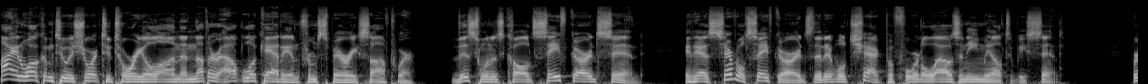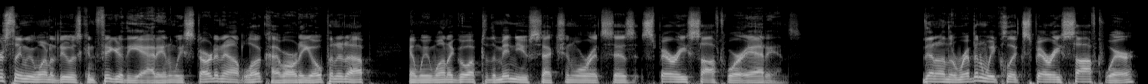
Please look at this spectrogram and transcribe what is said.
Hi, and welcome to a short tutorial on another Outlook add-in from Sperry Software. This one is called Safeguard Send. It has several safeguards that it will check before it allows an email to be sent. First thing we want to do is configure the add-in. We start in Outlook. I've already opened it up, and we want to go up to the menu section where it says Sperry Software Add-ins. Then on the ribbon, we click Sperry Software,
